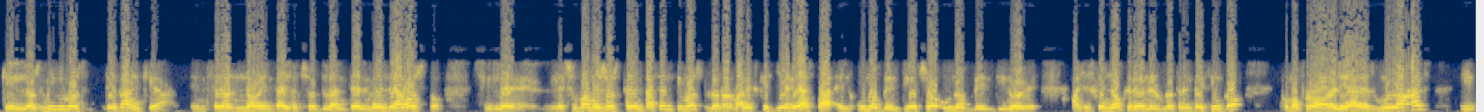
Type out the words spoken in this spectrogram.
que los mínimos de Bankia en 0,98 durante el mes de agosto, si le, sumamos esos 30 céntimos, lo normal es que llegue hasta el 1,28, 1,29. Así es que no creo en el 1,35 como probabilidades muy bajas y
